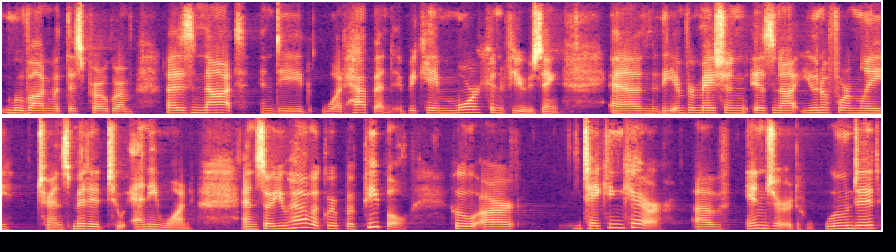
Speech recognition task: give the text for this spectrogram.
move on with this program, that is not indeed what happened. It became more confusing, and the information is not uniformly transmitted to anyone. And so you have a group of people who are taking care of injured, wounded,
